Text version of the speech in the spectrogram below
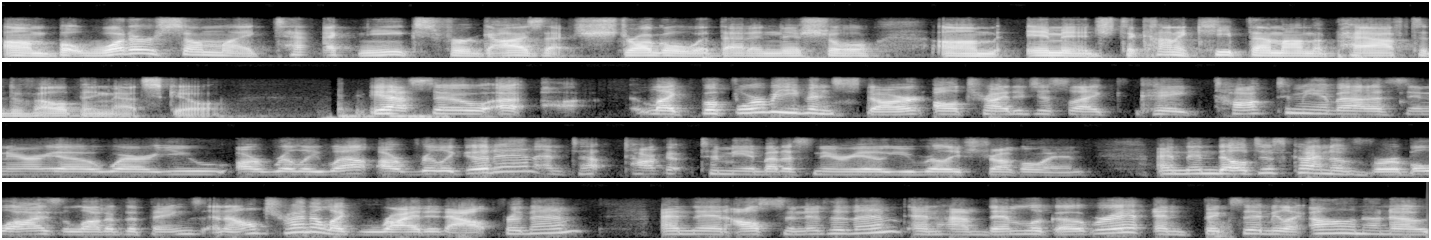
Um, but what are some like techniques for guys that struggle with that initial um, image to kind of keep them on the path to developing that skill? Yeah. So uh, like before we even start, I'll try to just like, okay, talk to me about a scenario where you are really well, are really good in, and t- talk to me about a scenario you really struggle in. And then they'll just kind of verbalize a lot of the things, and I'll try to like write it out for them. And then I'll send it to them and have them look over it and fix it and be like, oh, no, no,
